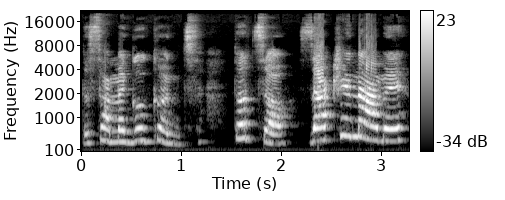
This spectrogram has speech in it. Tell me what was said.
do samego końca. To co, zaczynamy!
